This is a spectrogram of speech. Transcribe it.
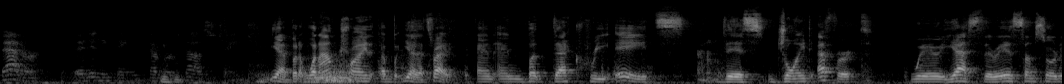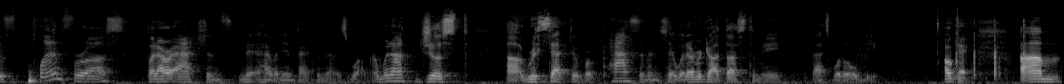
better that anything ever mm-hmm. does. Yeah, but what I'm trying, uh, but yeah, that's right, and and but that creates this joint effort where yes, there is some sort of plan for us, but our actions may have an impact in that as well, and we're not just uh, receptive or passive and say whatever God does to me, that's what it'll be. Okay, um,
